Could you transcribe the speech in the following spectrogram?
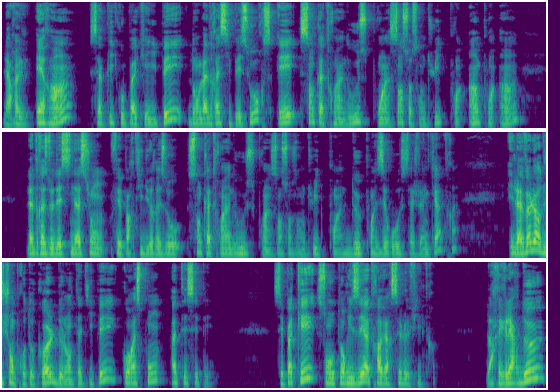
La règle R1 s'applique au paquet IP dont l'adresse IP source est 192.168.1.1. L'adresse de destination fait partie du réseau 192.168.2.0/24 et la valeur du champ protocole de l'entête IP correspond à TCP. Ces paquets sont autorisés à traverser le filtre. La règle R2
